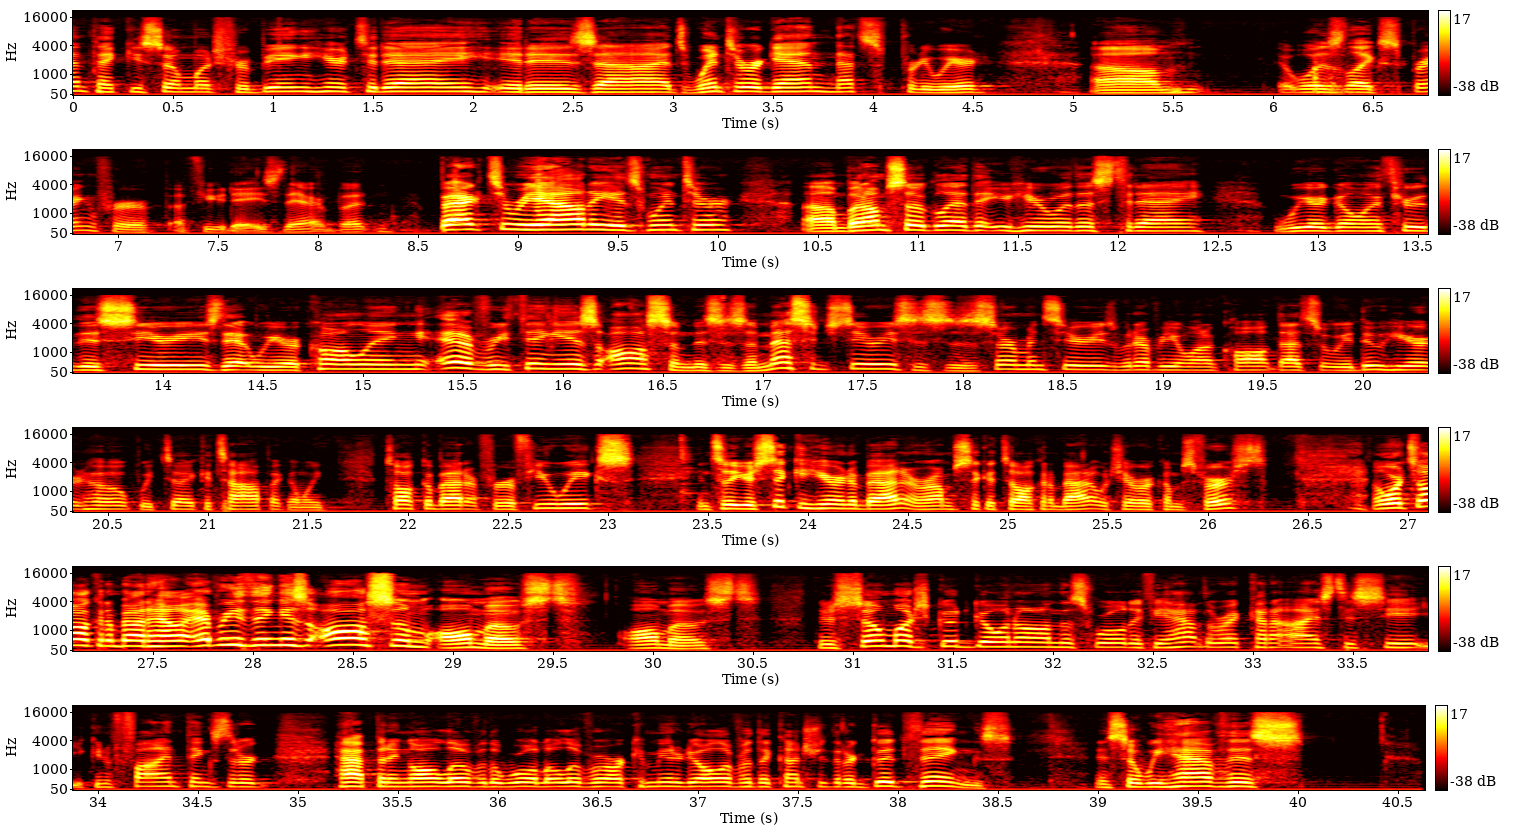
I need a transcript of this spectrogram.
And thank you so much for being here today. It is uh, it's winter again. That's pretty weird. Um, it was like spring for a few days there, but back to reality. It's winter. Um, but I'm so glad that you're here with us today. We are going through this series that we are calling Everything is Awesome. This is a message series, this is a sermon series, whatever you want to call it. That's what we do here at Hope. We take a topic and we talk about it for a few weeks until you're sick of hearing about it, or I'm sick of talking about it, whichever comes first. And we're talking about how everything is awesome, almost. Almost. There's so much good going on in this world. If you have the right kind of eyes to see it, you can find things that are happening all over the world, all over our community, all over the country that are good things. And so we have this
